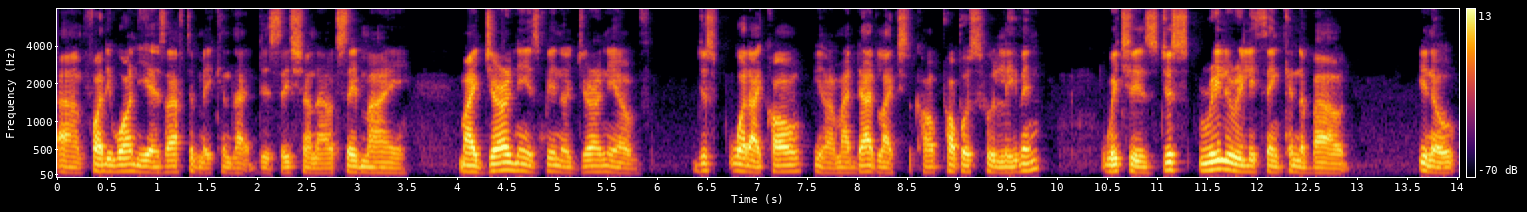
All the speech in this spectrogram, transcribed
um, 41 years after making that decision, I would say my my journey has been a journey of just what I call, you know, my dad likes to call purposeful living, which is just really, really thinking about, you know,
